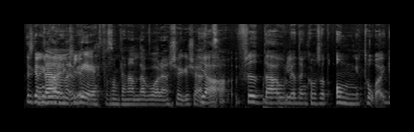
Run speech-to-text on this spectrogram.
det ska ni Vem verkligen. vet vad som kan hända våren 2021? Ja, Frida och Leden kommer som ett ångtåg.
